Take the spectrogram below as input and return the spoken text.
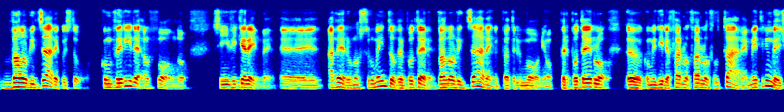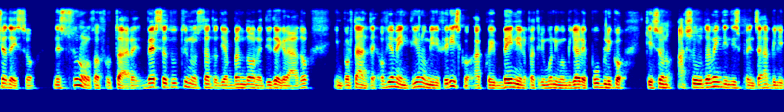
valorizzare questo Conferire al fondo significherebbe eh, avere uno strumento per poter valorizzare il patrimonio, per poterlo, eh, come dire, farlo, farlo fruttare, mentre invece adesso nessuno lo fa fruttare, versa tutto in uno stato di abbandono e di degrado importante. Ovviamente io non mi riferisco a quei beni del patrimonio immobiliare pubblico che sono assolutamente indispensabili,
